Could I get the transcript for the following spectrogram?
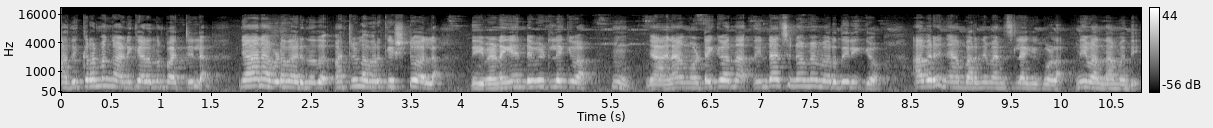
അതിക്രമം കാണിക്കാനൊന്നും പറ്റില്ല. ഞാൻ അവിടെ വരുന്നത് മറ്റുള്ളവർക്ക് ഇഷ്ടമല്ല. നീ വേണമെങ്കിൽ എന്റെ വീട്ടിലേക്ക് വാ. ഞാൻ അങ്ങോട്ടേക്ക് വന്നാൽ നിന്റെ അച്ഛനും അമ്മയും വെറുതെ ഇരിക്കുമോ അവരെ ഞാൻ പറഞ്ഞ് മനസ്സിലാക്കിക്കോളാം. നീ വന്നാൽ മതി.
